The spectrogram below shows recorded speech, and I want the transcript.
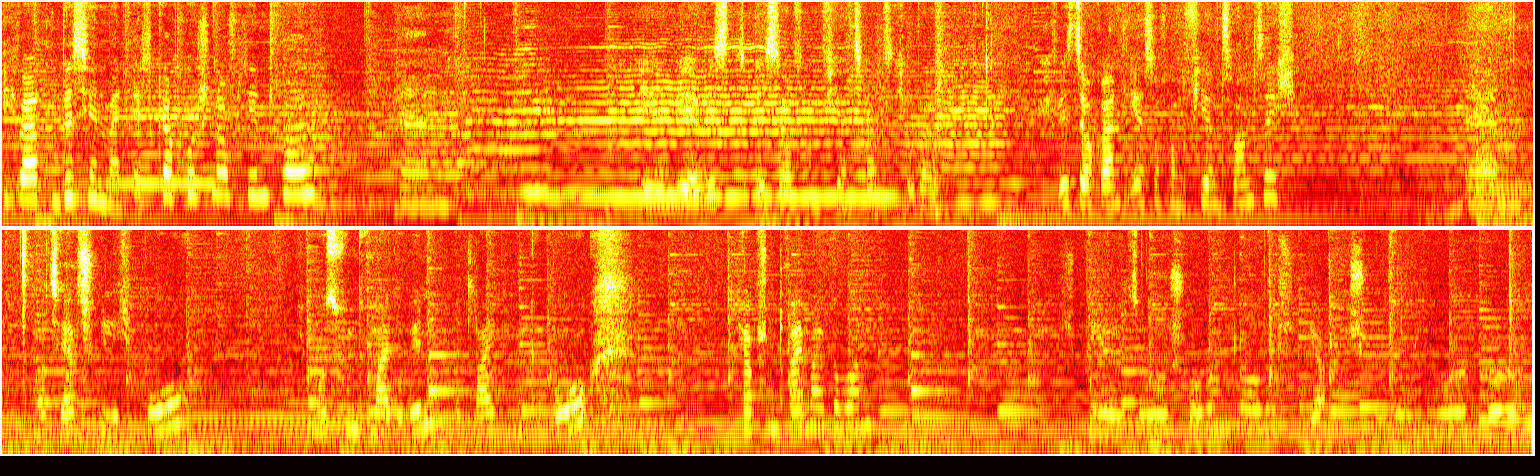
Ich werde ein bisschen mein Edgar pushen auf jeden Fall. Ähm, äh, wie ihr wisst, ist er von 24 oder ich weiß auch gar nicht, er ist auf von 24. Ähm, aber zuerst spiele ich Bo. Ich muss fünfmal gewinnen mit Light und Bo. Ich habe schon dreimal gewonnen. Ich spiele Solo Showdown, glaube ich. Ja, ich spiele Showdown.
